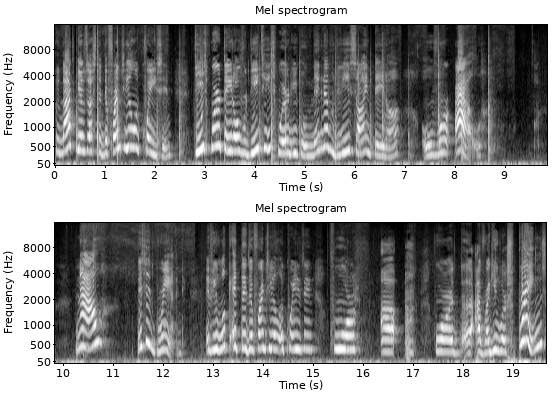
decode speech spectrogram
So that gives us the differential equation d squared theta over dt squared equals negative d sine theta over L. Now, this is grand. If you look at the differential equation for uh, for uh, regular springs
